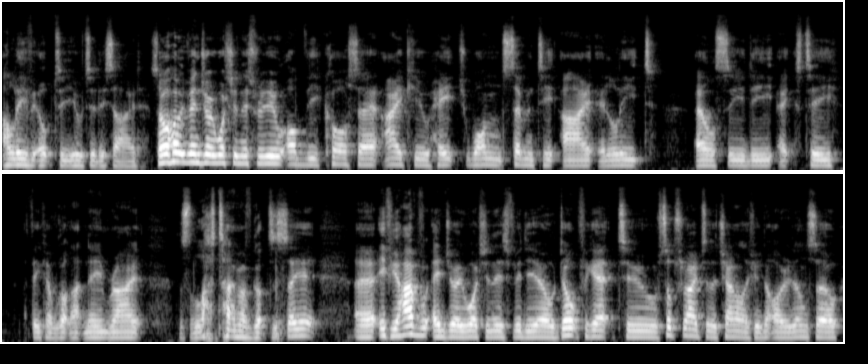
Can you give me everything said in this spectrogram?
I'll leave it up to you to decide. So I hope you've enjoyed watching this review of the Corsair iCUE H170i Elite LCD XT. I think I've got that name right. That's the last time I've got to say it. Uh, if you have enjoyed watching this video, don't forget to subscribe to the channel if you've not already done so.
